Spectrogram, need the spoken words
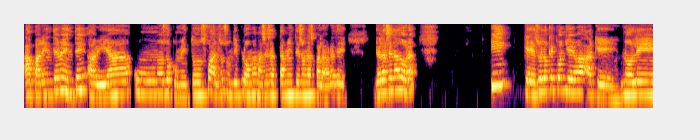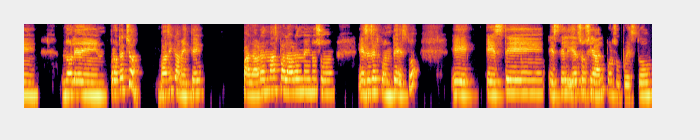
aparentemente había unos documentos falsos, un diploma, más exactamente son las palabras de, de la senadora, y que eso es lo que conlleva a que no le, no le den protección. Básicamente, palabras más, palabras menos son, ese es el contexto. Eh, este, este líder social, por supuesto,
